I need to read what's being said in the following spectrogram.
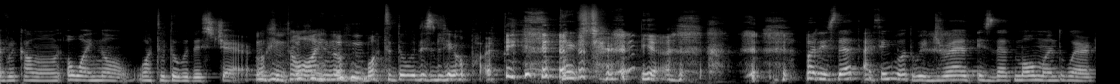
every calm moment oh i know what to do with this chair oh you know i know what to do with this leopard texture yeah. but is that i think what we dread is that moment where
